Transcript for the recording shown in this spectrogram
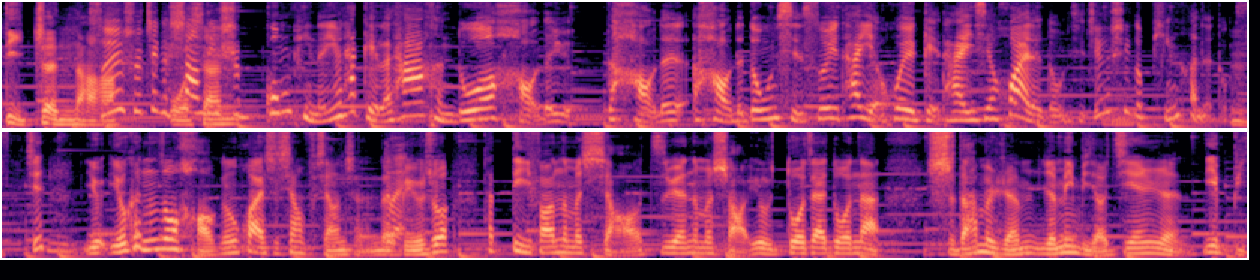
地震呐。所以说这个上帝是公平的，因为他给了他很多好的、好的、好的东西，所以他也会给他一些坏的东西。这个是一个平衡的东西。其实有有可能这种好跟坏是相辅相成的。比如说它地方那么小，资源那么少，又多灾多难，使得他们人人民比较坚韧，也比。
